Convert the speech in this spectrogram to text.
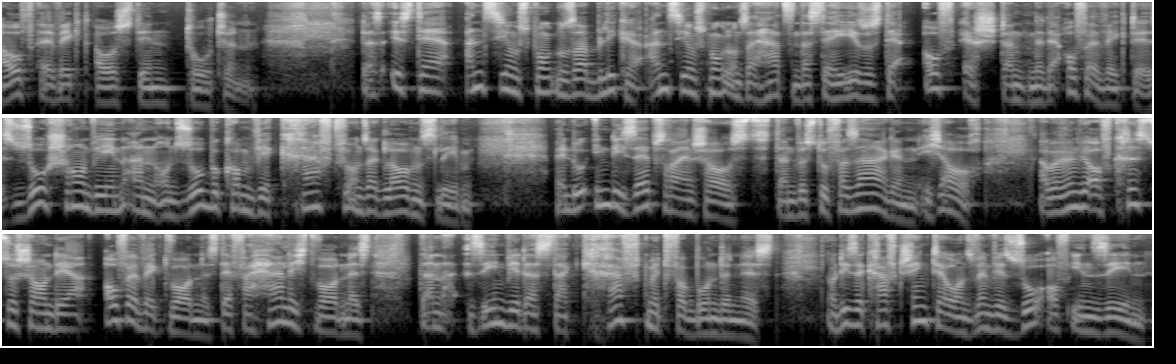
auferweckt aus den Toten. Das ist der Anziehungspunkt unserer Blicke, Anziehungspunkt unserer Herzen, dass der Herr Jesus der Auferstandene, der Auferweckte ist. So schauen wir ihn an und so bekommen wir Kraft für unser Glaubensleben. Wenn du in dich selbst reinschaust, dann wirst du versagen, ich auch. Aber wenn wir auf Christus schauen, der auferweckt worden ist, der verherrlicht worden ist, dann sehen wir, dass da Kraft mit verbunden ist. Und diese Kraft schenkt er uns, wenn wir so auf ihn sehen,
